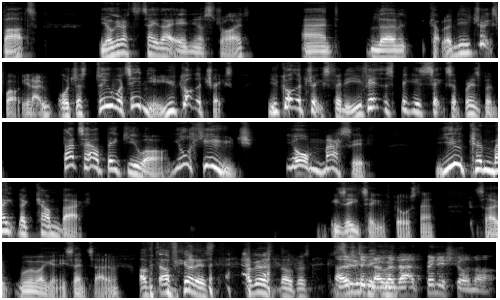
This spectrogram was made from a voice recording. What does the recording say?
but you're going to have to take that in your stride and learn a couple of new tricks. Well, you know, or just do what's in you. You've got the tricks. You've got the tricks, Finney. You've hit big as six at Brisbane. That's how big you are. You're huge. You're massive. You can make the comeback. He's eating, of course, now. So we won't get any sense out of him. I'll, I'll be honest. I'll be honest, Norcross. I just didn't know you- whether that had finished or not.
